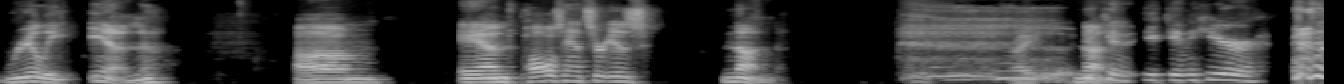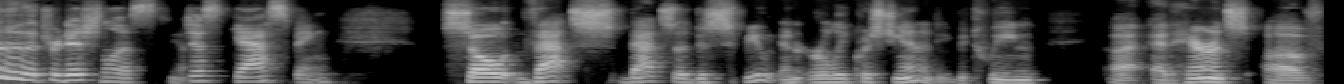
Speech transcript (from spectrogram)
really in? Um, and Paul's answer is none. Right? None. You can, you can hear the traditionalists yeah. just gasping so that's that's a dispute in early Christianity between uh, adherents of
